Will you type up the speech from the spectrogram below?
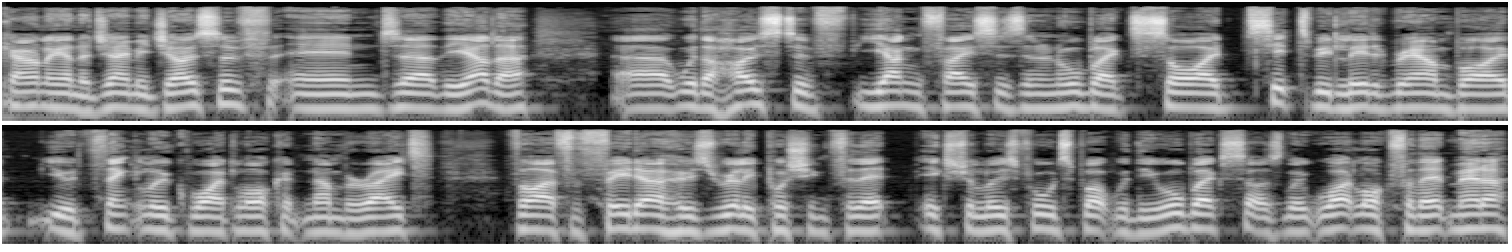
currently under Jamie Joseph, and uh, the other, uh, with a host of young faces in an All Black side set to be led around by, you would think, Luke Whitelock at number eight. Vaea Fifita, who's really pushing for that extra loose forward spot with the All Blacks. So is Luke Whitelock for that matter.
